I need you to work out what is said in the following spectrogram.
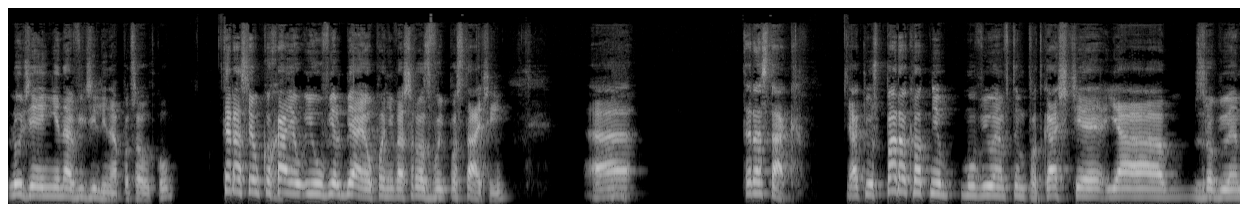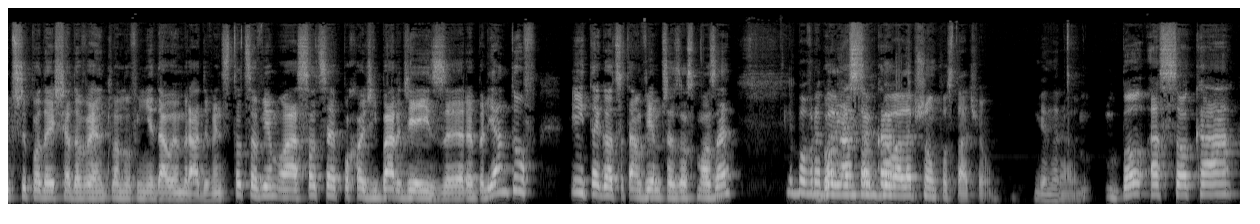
ludzie jej nienawidzili na początku. Teraz ją kochają i uwielbiają, ponieważ rozwój postaci. E, teraz tak. Jak już parokrotnie mówiłem w tym podcaście, ja zrobiłem trzy podejścia do wojen klonów i nie dałem rady, więc to, co wiem o Asoce, pochodzi bardziej z rebeliantów i tego, co tam wiem przez osmozę. No bo w Rebeliantach Ahsoka- była lepszą postacią, generalnie. bo Ahsoka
